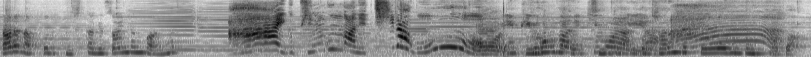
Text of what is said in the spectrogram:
다른 악보도 비슷하게 써 있는 거 아니야? 아, 이거 빈 공간이 T라고? 어 이 빈 그런 공간이 거 T 모양이야 이거 다른 것도 아. 한번 봐봐.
